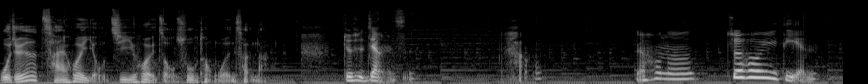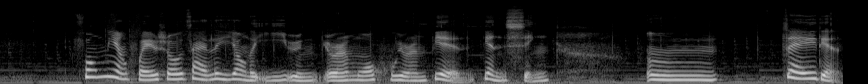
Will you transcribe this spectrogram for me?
我觉得才会有机会走出同文层呐。就是这样子。好，然后呢，最后一点。封面回收再利用的疑云，有人模糊，有人变变形。嗯，这一点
